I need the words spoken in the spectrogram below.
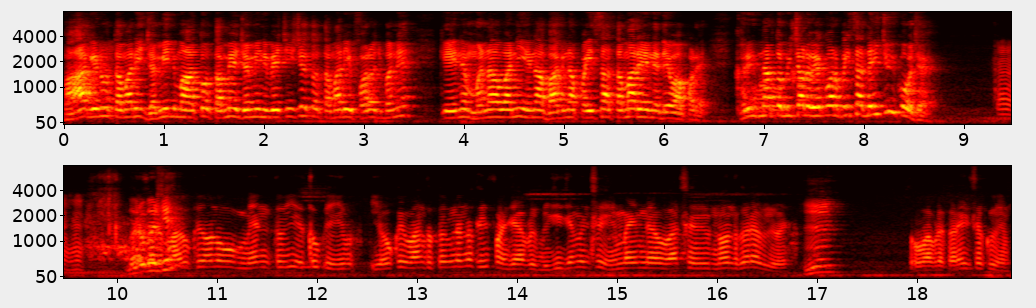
ભાગ એનો તમારી જમીનમાં હતો તમે જમીન વેચી છે તો તમારી ફરજ બને કે એને મનાવવાની એના ભાગના પૈસા તમારે એને દેવા પડે. ખરીદનાર તો બિચારો એકવાર પૈસા દઈ ચૂક્યો છે. બરોબર છે? મારું કહેવાનું મેન તો એ હતું કે એવો કોઈ વાંધો તમને નથી પણ જે આપણી બીજી જમીન છે એમાં એમને વારસાઈ નોંધ કરાવી હોય. તો આપણે કરાવી શકું એમ.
